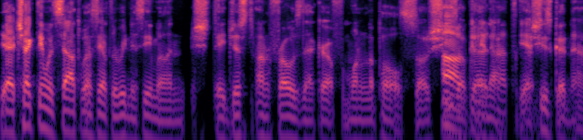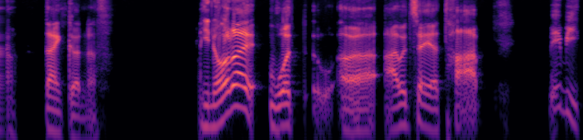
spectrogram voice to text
Yeah, I checked in with Southwest after reading this email, and they just unfroze that girl from one of the poles, so she's Oh, okay good. now. That's Yeah, good. she's good now. Thank goodness. You know what I what uh I would say a top maybe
